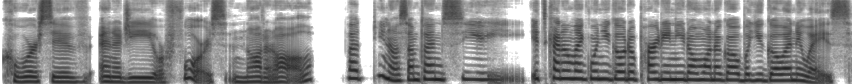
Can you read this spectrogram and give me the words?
coercive energy or force, not at all. But, you know, sometimes you, it's kind of like when you go to a party and you don't want to go, but you go anyways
